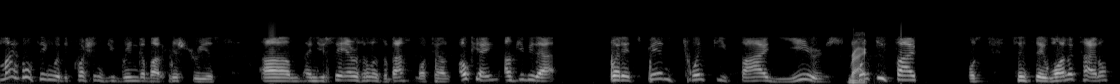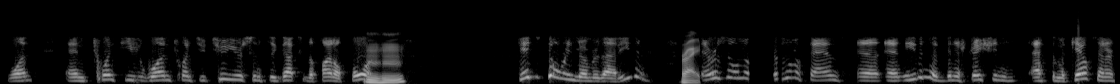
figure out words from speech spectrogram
my whole thing with the questions you bring about history is um, and you say Arizona's a basketball town. Okay, I'll give you that. But it's been 25 years, right. 25 since they won a title, one, and 21, 22 years since they got to the Final 4 mm-hmm. Kids don't remember that either. Right. Arizona Arizona fans uh, and even the administration at the McKale Center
